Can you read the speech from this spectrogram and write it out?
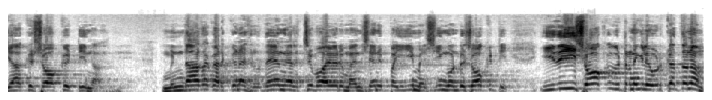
ഇയാൾക്ക് ഷോക്ക് കിട്ടിയെന്നാ. മിണ്ടാതെ കിടക്കണ ഹൃദയം നിലച്ചു പോയ ഒരു മനുഷ്യന് ഇപ്പൊ ഈ മെഷീൻ കൊണ്ട് ഷോക്ക് കിട്ടി. ഇത് ഈ ഷോക്ക് കിട്ടണമെങ്കിൽ എത്തണം?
